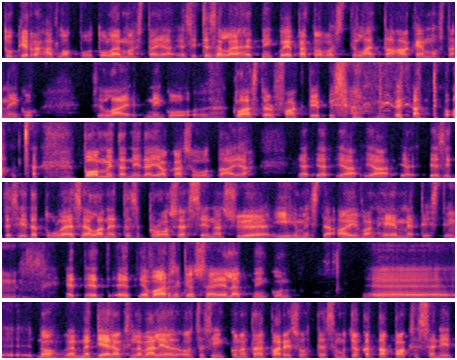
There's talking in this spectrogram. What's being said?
tukirahat loppuu tulemasta ja, ja sitten sä lähdet niin kuin epätoivoisesti laittaa hakemusta niin kuin, sillai, niin kuin clusterfuck-tyyppisellä periaatteella, että sä pommitat niitä joka suuntaan ja, ja, ja, ja, ja, ja, ja sitten siitä tulee sellainen, että se prosessina syö ihmistä aivan hemmetisti. Mm. Et, et, et, ja varsinkin, jos sä elät niin kuin no mä en tiedä, onko sillä väliä, oletko se sinkkona tai parisuhteessa, mutta joka tapauksessa niin,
